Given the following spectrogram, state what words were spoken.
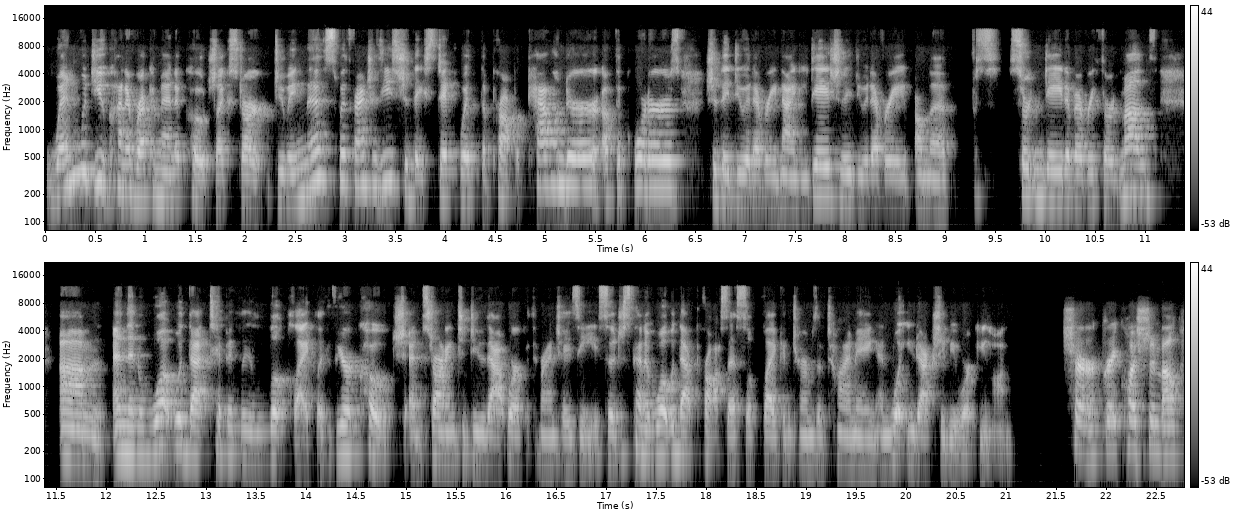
When would you kind of recommend a coach like start doing this with franchisees? Should they stick with the proper calendar of the quarters? Should they do it every 90 days? Should they do it every on the certain date of every third month? Um, and then what would that typically look like? Like if you're a coach and starting to do that work with franchisees. So just kind of what would that process look like in terms of timing and what you'd actually be working on? Sure, great question, Belle.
